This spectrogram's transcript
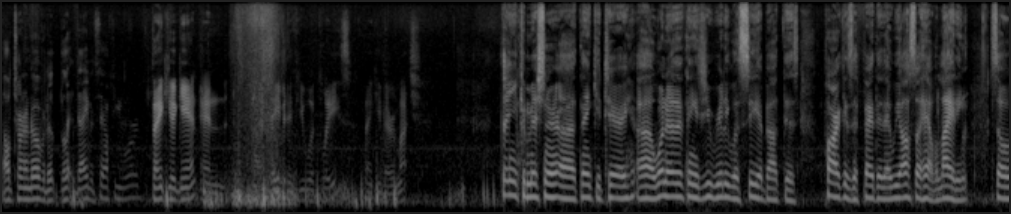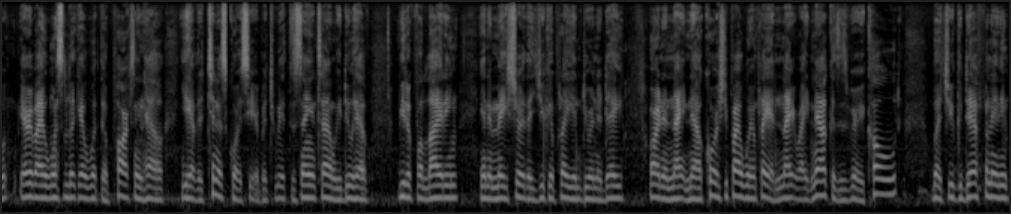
I'll turn it over to let David say a few words. Thank you again. And uh, David, if you would please, thank you very much. Thank you, Commissioner. Uh, thank you, Terry. Uh, one of the things you really will see about this park is the fact that we also have lighting. So everybody wants to look at what the parks and how you have the tennis courts here, but at the same time, we do have beautiful lighting and to make sure that you can play in during the day or in the night. Now, of course, you probably wouldn't play at night right now because it's very cold, but you could definitely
